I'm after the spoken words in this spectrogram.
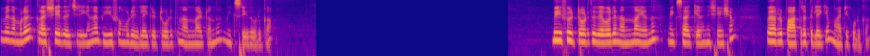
ആകുമ്പോഴേക്കും നമ്മൾ ക്രഷ് ചെയ്ത് വെച്ചിരിക്കുന്ന ബീഫും കൂടി ഇതിലേക്ക് ഇട്ട് കൊടുത്ത് നന്നായിട്ടൊന്ന് മിക്സ് ചെയ്ത് കൊടുക്കാം. ബീഫ് ഇട്ട് കൊടുത്ത് ഇതേപോലെ നന്നായി ഒന്ന് മിക്സ് ആക്കിയതിന് ശേഷം വേറൊരു പാത്രത്തിലേക്ക് മാറ്റി കൊടുക്കാം.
